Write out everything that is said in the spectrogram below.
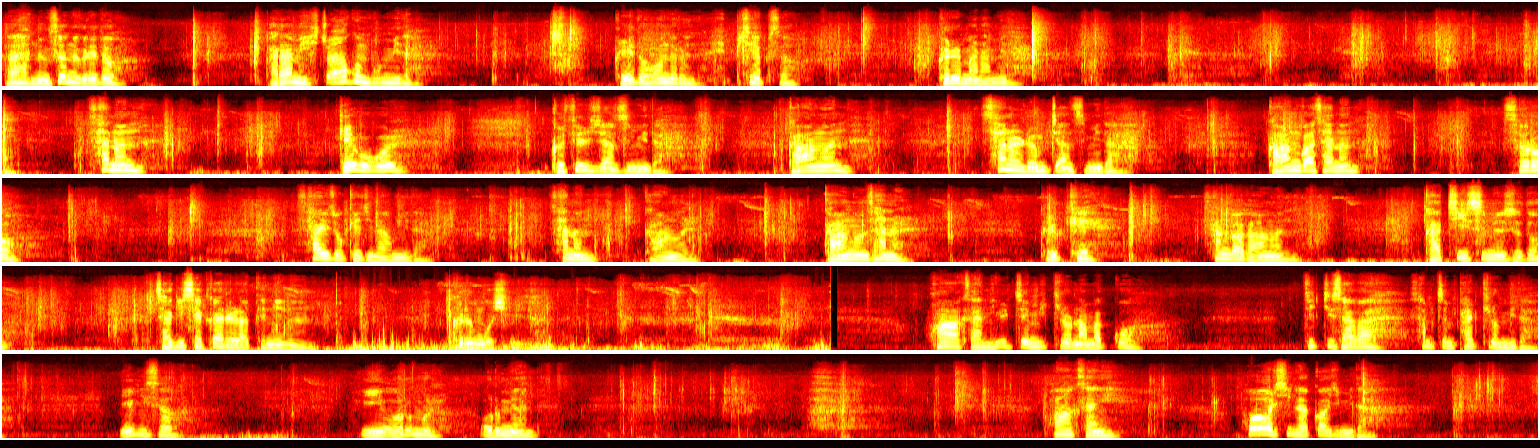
아, 능선은 그래도 바람이 조금 붑니다. 그래도 오늘은 햇빛이 없어 걸을만 합니다. 산은 계곡을 거슬리지 않습니다. 강은 산을 넘지 않습니다. 강과 산은 서로 사이좋게 지나갑니다. 산은 강을, 강은 산을, 그렇게 산과 강은 같이 있으면서도 자기 색깔을 나타내는 그런 곳입니다. 황악산 1.2km 남았고, 뒷지사가 3.8km입니다. 여기서 이 얼음을 오르면 황악산이 훨씬 가까워집니다.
